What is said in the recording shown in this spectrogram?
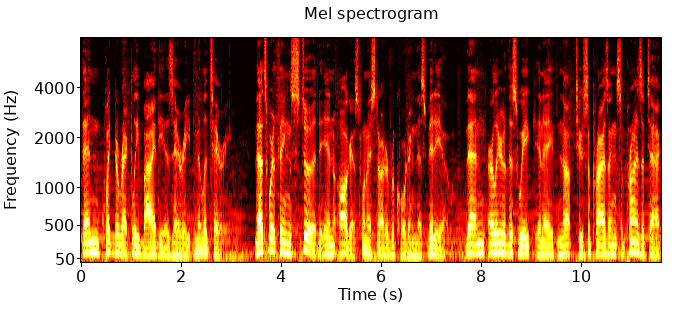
then quite directly by the Azeri military. That's where things stood in August when I started recording this video. Then, earlier this week, in a not too surprising surprise attack,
